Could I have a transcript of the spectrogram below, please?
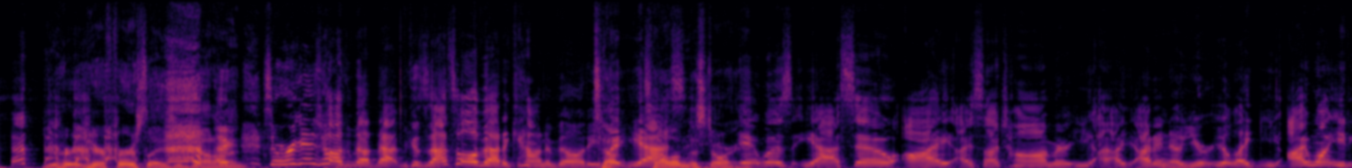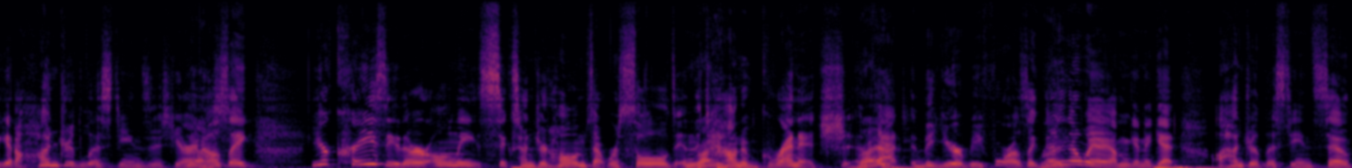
you heard here first, ladies and gentlemen. Okay, so we're going to talk about that because that's all about accountability. Tell- but yes, tell 'em the story. It was yeah. So I I saw Tom or you- I, I don't know. You're you're like I want you to get hundred listings this year, and I was like. You're crazy. There are only 600 homes that were sold in the Right. town of Greenwich Right. that the year before. I was like, "There's Right. no way I'm going to get 100 listings." So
